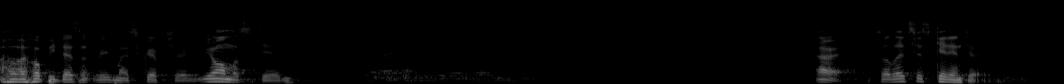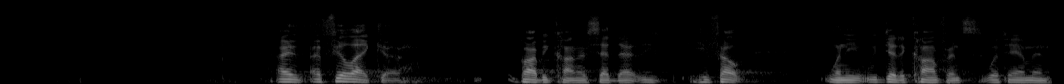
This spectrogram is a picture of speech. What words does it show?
oh, I hope he doesn't read my scripture. You almost did. All right, so let's just get into it. I, I feel like uh, Bobby Conner said that. He, he felt when he, we did a conference with him, and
